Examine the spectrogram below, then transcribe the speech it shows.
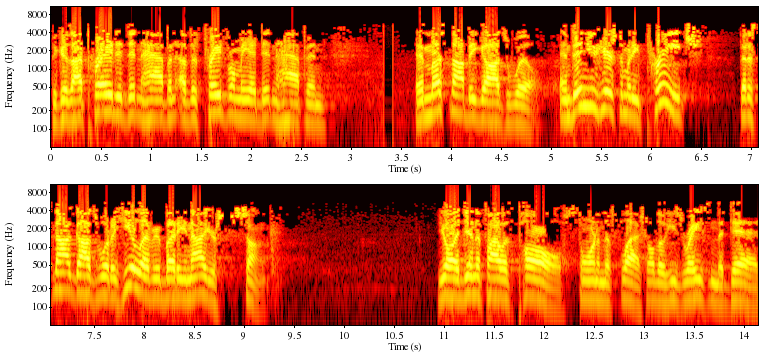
Because I prayed, it didn't happen. Others prayed for me, it didn't happen. It must not be God's will. And then you hear somebody preach that it's not God's will to heal everybody, now you're sunk. You'll identify with Paul's thorn in the flesh. Although he's raising the dead,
